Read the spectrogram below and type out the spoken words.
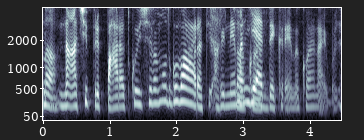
Da. Naći preparat koji će vam odgovarati, ali nema tako jedne je. kreme koja je najbolja.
